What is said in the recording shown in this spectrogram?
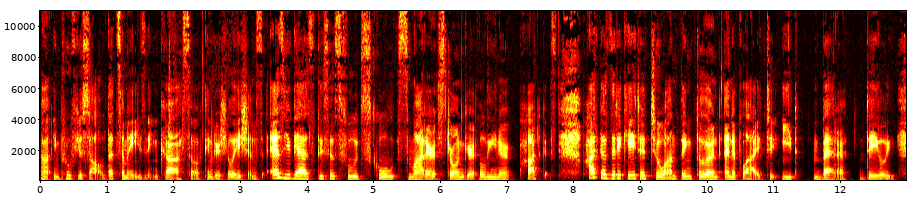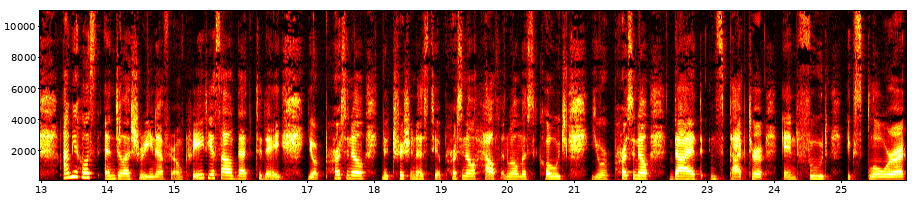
uh, improve yourself. That's amazing. Uh, so, congratulations. As you guess, this is Food School Smarter, Stronger, Leaner podcast. Podcast dedicated to one thing to learn and apply to eat better daily. I'm your host, Angela Shurina from Create Your Salad Today, your personal nutritionist, your personal health and wellness coach, your personal diet inspector and food explorer,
